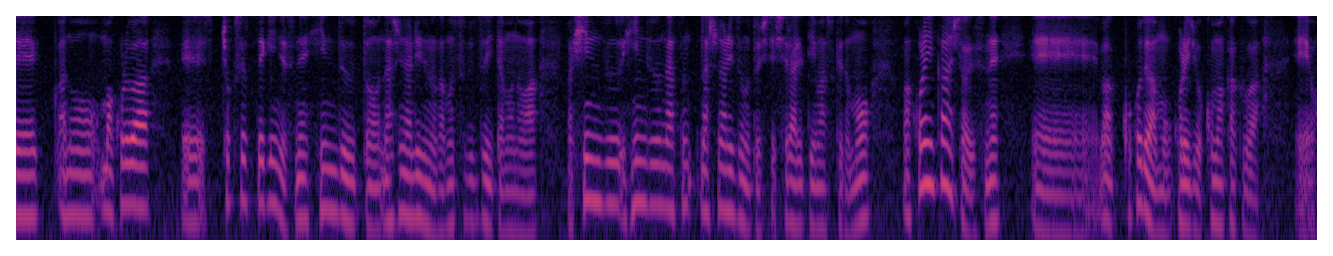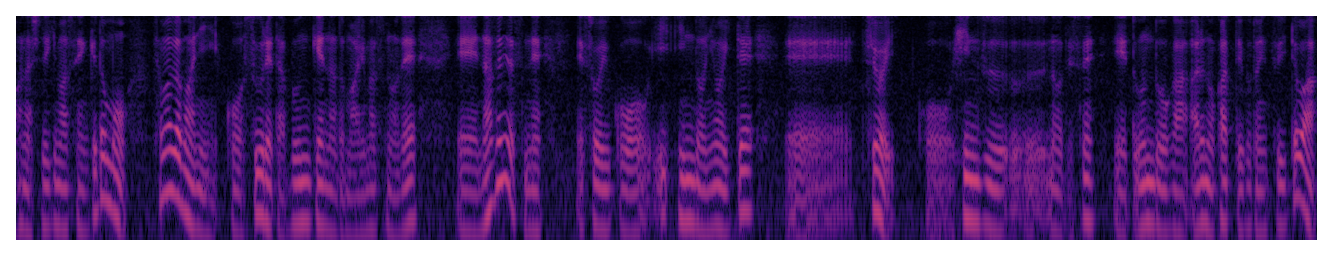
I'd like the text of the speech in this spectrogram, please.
であのまあ、これは、えー、直接的にですねヒンドゥーとナショナリズムが結びついたものは、まあ、ヒンズーヒンズーナショナリズムとして知られていますけども、まあ、これに関してはですね、えー、ま、ここではもうこれ以上細かくは、えー、お話しできませんけどもさまざまにこう優れた文献などもありますので、えなぜですねそういうこうインドにおいて、え強いヒンズーのですね、えー、と運動があるのかということについては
